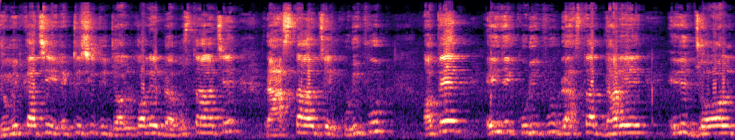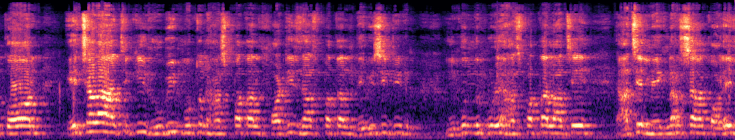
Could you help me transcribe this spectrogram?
জমির কাছে ইলেকট্রিসিটি জল কলের ব্যবস্থা আছে। রাস্তা হচ্ছে কুড়ি ফুট। অতএব এই যে কুড়ি ফুট রাস্তার ধারে এই যে জল কল এছাড়া আছে কি রুবির মতন হাসপাতাল ফর্টিস হাসপাতাল দেবী সিটির মুকুন্দপুরে হাসপাতাল আছে আছে মেঘনাথ শাহ কলেজ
